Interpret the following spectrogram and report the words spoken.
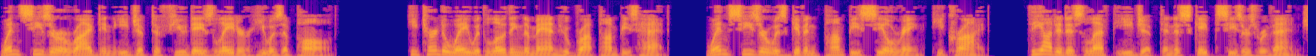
When Caesar arrived in Egypt a few days later he was appalled. He turned away with loathing the man who brought Pompey's head. When Caesar was given Pompey's seal ring, he cried, Theodotus left Egypt and escaped Caesar's revenge.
